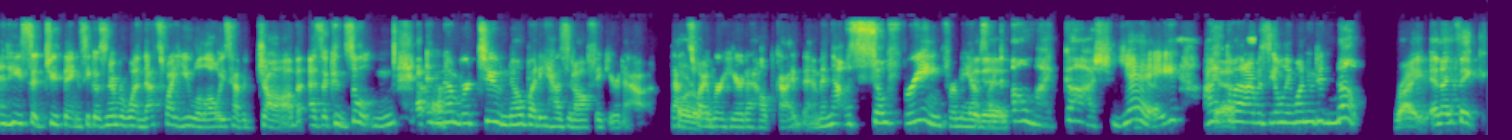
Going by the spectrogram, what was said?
And he said two things. He goes, Number one, that's why you will always have a job as a consultant. and number two, nobody has it all figured out. That's totally. why we're here to help guide them. And that was so freeing for me. I was like, oh my gosh, yay. Yes. I yes. thought I was the only one who didn't know. Right. And I think,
